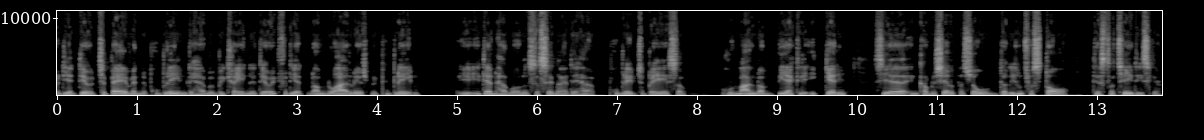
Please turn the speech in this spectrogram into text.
Fordi det er jo et tilbagevendende problem, det her med migræne. Det er jo ikke fordi, at nu har jeg løst mit problem i, i den her måned, så sender jeg det her problem tilbage. Så hun mangler virkelig igen siger en kommersiel person, der ligesom forstår det strategiske.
